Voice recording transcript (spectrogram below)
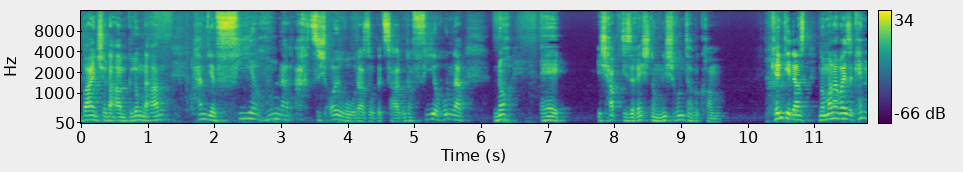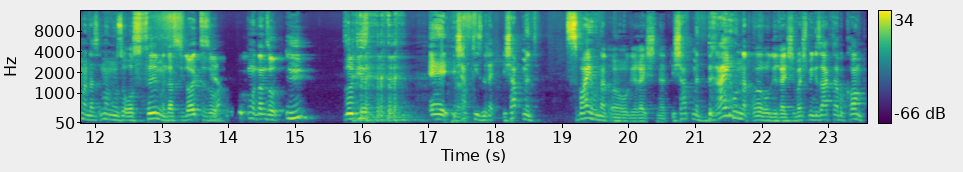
war ein schöner Abend, gelungener Abend, haben wir 480 Euro oder so bezahlt oder 400 noch. Ey, ich habe diese Rechnung nicht runterbekommen. Kennt ihr das? Normalerweise kennt man das immer nur so aus Filmen, dass die Leute so Ja. gucken und dann so, ü, so diesen, ey, ich habe diese, Re- ich habe mit 200 Euro gerechnet. Ich habe mit 300 Euro gerechnet, weil ich mir gesagt habe, komm,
